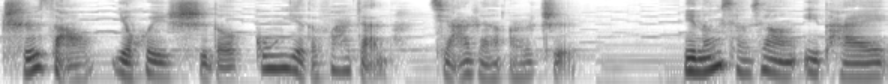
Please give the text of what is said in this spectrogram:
迟早也会使得工业的发展戛然而止。你能想象一台？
